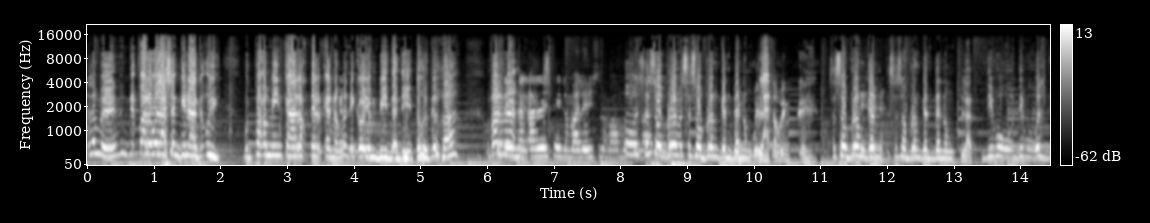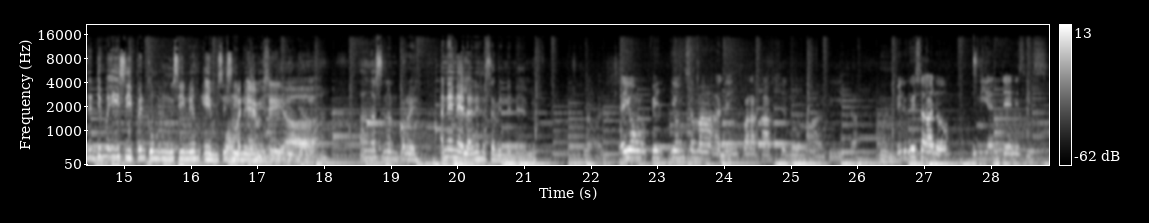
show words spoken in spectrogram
Alam mo yun, hindi, para wala siyang ginagawa. Uy, magpaka main character ka naman, ikaw yung bida dito, di ba? Para nag-ano siya, lumalayo siya sa mga oh, sa sobrang sa sobrang ganda ng plot. wimp eh. Sa sobrang ganda sa sobrang ganda ng plot. Di mo di mo well, di, di mo iisipin kung sino yung MC, Kung sino yung MC, hindi. Diba? Angas nun pare. Ano yung Nela? Ano yung sasabihin ni Nelo? Eh, yung, yung sa mga ano, yung parang action ng mga bida. Hmm. Feel ko yung sa ano, yung Neon Genesis.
